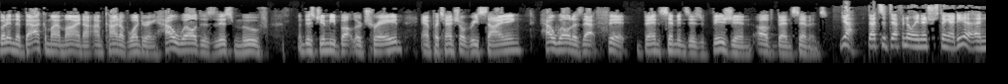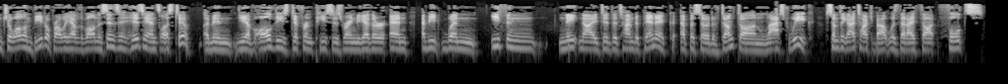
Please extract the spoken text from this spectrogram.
But in the back of my mind, I'm kind of wondering how well does this move, this Jimmy Butler trade and potential re signing, how well does that fit Ben Simmons' vision of Ben Simmons? Yeah, that's definitely an interesting idea. And Joel Embiid will probably have the ball in his, his hands less too. I mean, you have all these different pieces running together. And I mean, when Ethan Nate and I did the Time to Panic episode of Dunked On last week, something I talked about was that I thought Fultz,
